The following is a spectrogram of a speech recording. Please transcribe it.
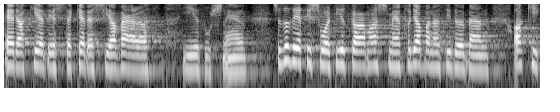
erre a kérdésre keresi a választ Jézusnál. És ez azért is volt izgalmas, mert hogy abban az időben, akik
